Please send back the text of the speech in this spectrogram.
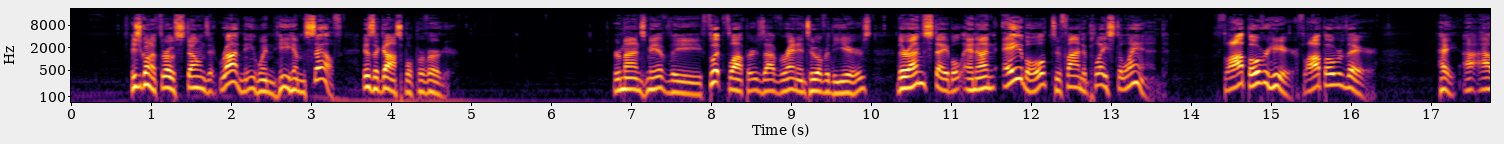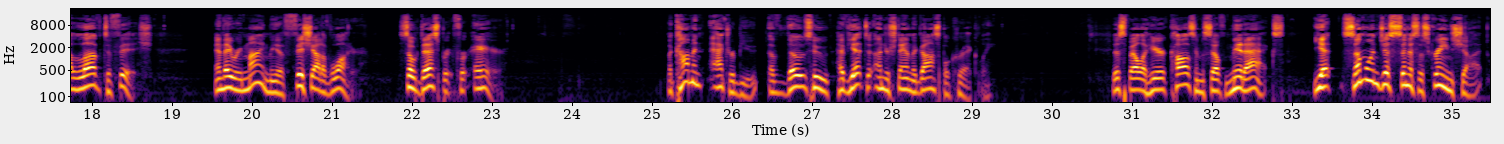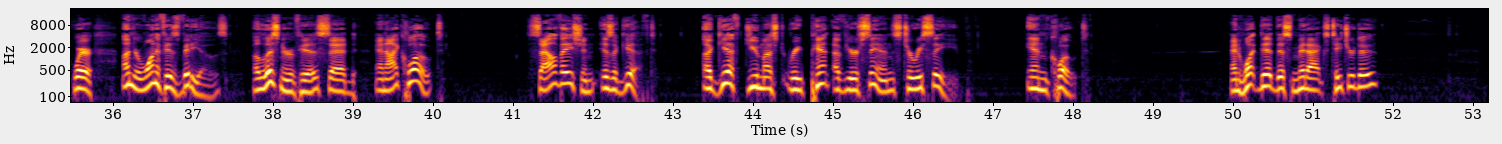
He's going to throw stones at Rodney when he himself is a gospel perverter. Reminds me of the flip floppers I've ran into over the years. They're unstable and unable to find a place to land. Flop over here, flop over there. Hey, I, I love to fish, and they remind me of fish out of water, so desperate for air. A common attribute of those who have yet to understand the gospel correctly. This fellow here calls himself Mid Acts, yet someone just sent us a screenshot where under one of his videos, a listener of his said, and I quote, Salvation is a gift, a gift you must repent of your sins to receive. End quote. And what did this mid-acts teacher do?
